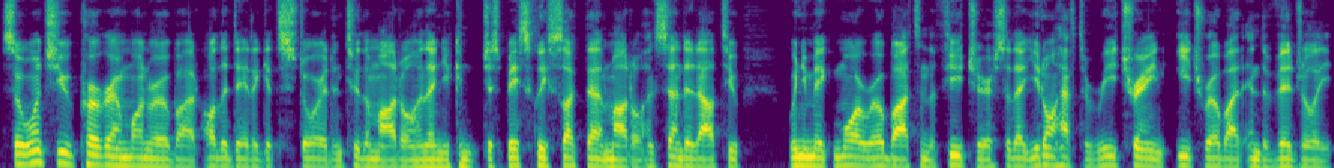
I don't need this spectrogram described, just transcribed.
So once you program one robot, all the data gets stored into the model, and then you can just basically select that model and send it out to when you make more robots in the future so that you don't have to retrain each robot individually.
